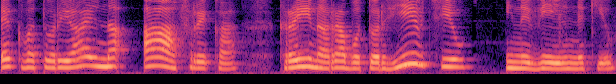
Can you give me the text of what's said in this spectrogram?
екваторіальна Африка, країна работоргівців і невільників.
